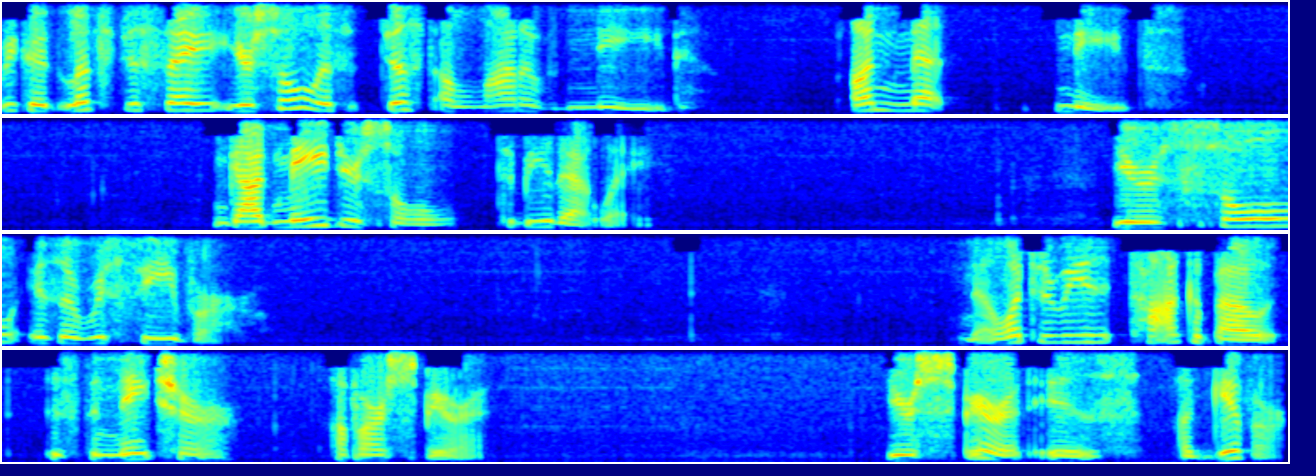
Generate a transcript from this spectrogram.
we could, let's just say, your soul is just a lot of need, unmet needs. God made your soul to be that way. Your soul is a receiver. Now what did we talk about is the nature of our spirit. Your spirit is a giver.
